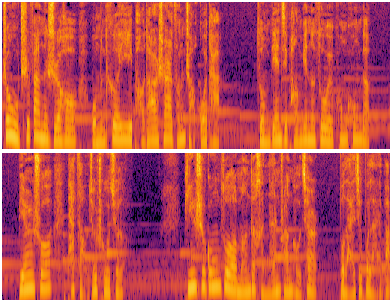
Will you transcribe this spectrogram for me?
中午吃饭的时候，我们特意跑到二十二层找过他，总编辑旁边的座位空空的，别人说他早就出去了。平时工作忙得很难喘口气儿，不来就不来吧，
